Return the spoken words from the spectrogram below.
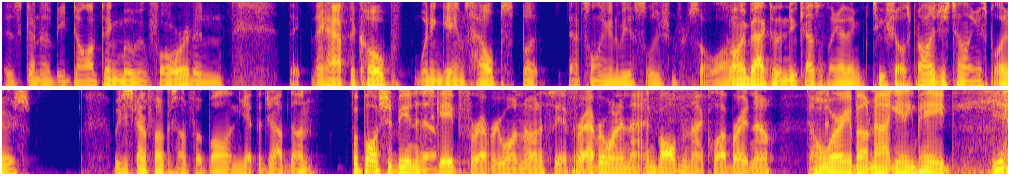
is going to be daunting moving forward. And they they have to cope. Winning games helps, but that's only going to be a solution for so long. Going back to the Newcastle thing, I think Tuchel is probably just telling his players, we just got to focus on football and get the job done. football should be an escape for everyone. Honestly, for everyone in that involved in that club right now. Don't worry about not getting paid. Yeah,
